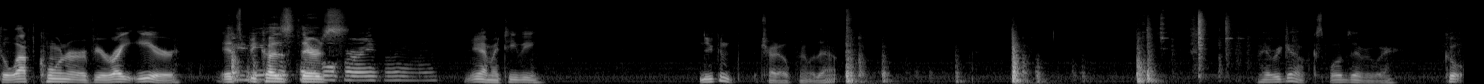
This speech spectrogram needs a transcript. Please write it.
the left corner of your right ear. It's because there's For anything, man? yeah, my TV. You can try to open it with that. There we go. Explodes everywhere. Cool.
